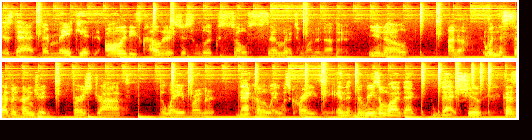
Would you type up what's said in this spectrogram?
is that they're making all of these colors just look so similar to one another. You know, I know. when the 700 first dropped, the Wave Runner, that colorway was crazy. And the, the reason why that that shoe, because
